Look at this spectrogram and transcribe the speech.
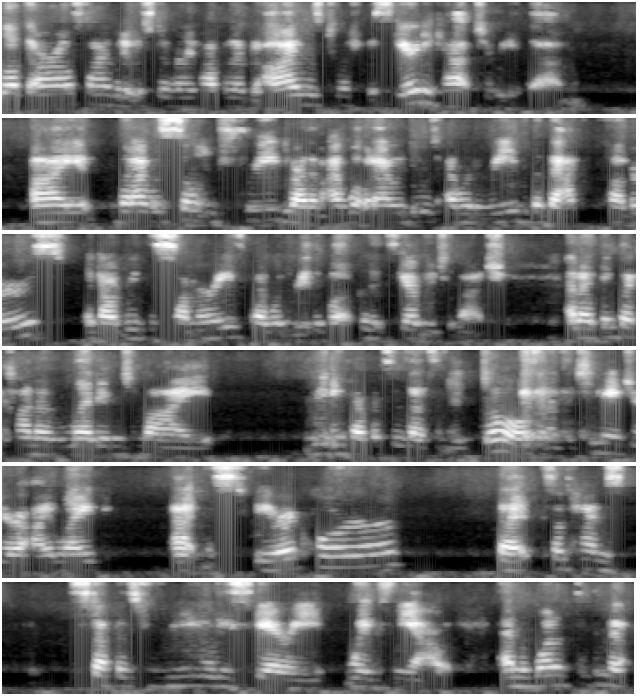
loved R.L. Stine, but it was still really popular. But I was too much of a scaredy cat to read them. I, but I was so intrigued by them. I, what, what I would do is I would read the back covers, like I would read the summaries, but I wouldn't read the book because it scared me too much. And I think that kind of led into my reading preferences as an adult and as a teenager. I like atmospheric horror, but sometimes stuff that's really scary wigs me out. And one things that,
